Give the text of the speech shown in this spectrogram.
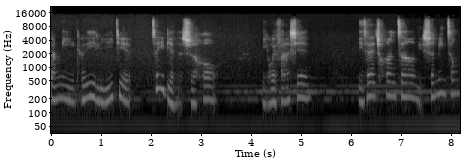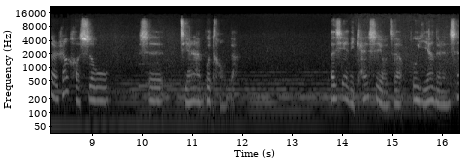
当你可以理解这一点的时候，你会发现你在创造你生命中的任何事物是截然不同的，而且你开始有着不一样的人生。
